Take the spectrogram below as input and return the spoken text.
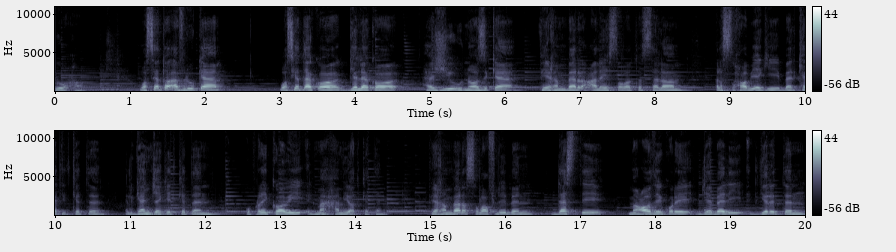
يوحى وصيتا أفروكا وصيتك جلك هجيو نازك پیغمبر عليه الصلاة والسلام الصحابية كي بركتت كتن الجنجة كت كتن وبريكاوي الماء حميات كتن پیغمبر صلاة لبن دستي معاذ كوري جبلي تجرتن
